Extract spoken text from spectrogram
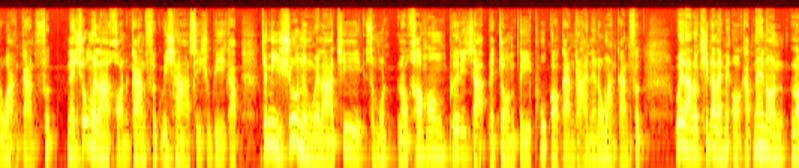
ระหว่างการฝึก ในช่วงเวลาของการฝึกวิชา CQB ครับ จะมีอยู่ช่วงหนึ่งเวลาที่สมมติเราเข้าห้องเพื่อที่จะไปโจมตีผู้ก่อการร้ายในระหว่างการฝึก เวลาเราคิดอะไรไม่ออกครับแน่นอนเรา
